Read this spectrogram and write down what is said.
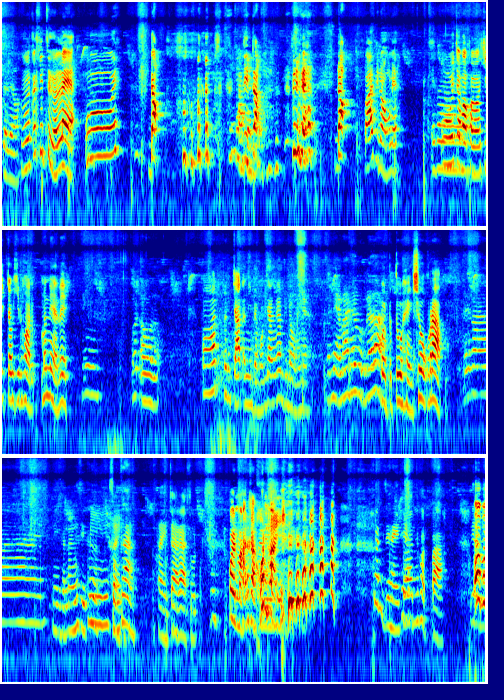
เสร็จแล้วเออก็คิดถึงแล้วแหละอุ้ยดอกดิดดอกนี่แหละดอกป้าพี่น้องมึงเนี่ยอุ้ยจะว่าคอยว่าคิดเจ้าคิดหอดมันเนี่ยเลยอดเอาแล้วป้าดเพิ่นจัดอันนี้แบบบางอย่างงามพี่น้องมึงเนี่ยแม่มาเด้อลูกเด้อเปิดประตูแห่งโชคราบบ๊ายบายนี่ฉันนั่งสิคือมีสองทางไห้จ้าล่าสุด เปิดมาเถอะค่ะคนไห้ คนสิให้แทแค่นมีหอดป่าเออบ่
